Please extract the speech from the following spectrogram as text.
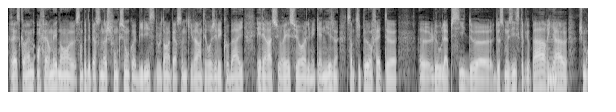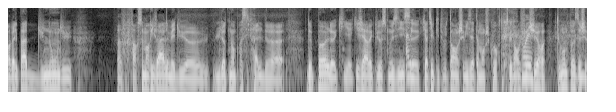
reste quand même enfermé dans. euh, c'est un peu des personnages fonction, quoi. Billy, c'est tout le temps la personne qui va interroger les cobayes et les rassurer sur euh, les mécanismes. C'est un petit peu, en fait. euh, le ou la psy de d'Osmosis quelque part. Il y a, euh, je me rappelle pas du nom du, pas forcément rival, mais du lieutenant principal de, de Paul qui, qui gère avec lui Osmosis, Ah oui. euh, qui est un type qui est tout le temps en chemisette à manches courtes, parce que dans le Oui. futur, tout le monde pose des che-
